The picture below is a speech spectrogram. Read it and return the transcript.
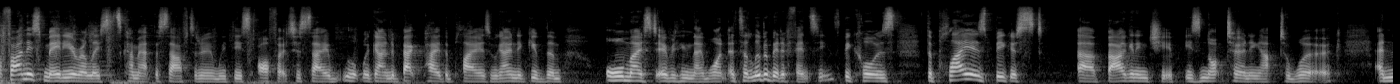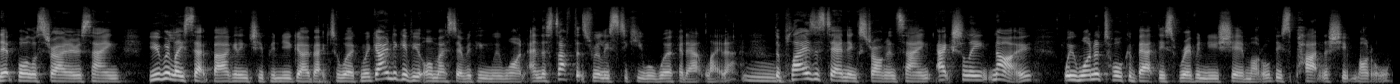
I find this media release that's come out this afternoon with this offer to say, look, we're going to back pay the players, we're going to give them almost everything they want. It's a little bit offensive because the players' biggest uh, bargaining chip is not turning up to work. And Netball Australia is saying, you release that bargaining chip and you go back to work. And we're going to give you almost everything we want. And the stuff that's really sticky, we'll work it out later. Mm. The players are standing strong and saying, actually, no, we want to talk about this revenue share model, this partnership model.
